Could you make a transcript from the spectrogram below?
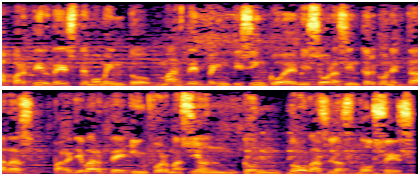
A partir de este momento, más de 25 emisoras interconectadas para llevarte información con todas las voces.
